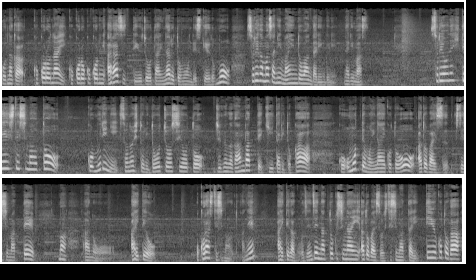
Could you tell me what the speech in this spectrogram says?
こうなんか心ない心心にあらずっていう状態になると思うんですけれどもそれがまさにマインドワンダリングになります。それをね否定してしまうとこう無理にその人に同調しようと自分が頑張って聞いたりとかこう思ってもいないことをアドバイスしてしまって、まあ、あの相手を怒らせてしまうとかね。相手がこう全然納得しないアドバイスをしてしまったりっていうことが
